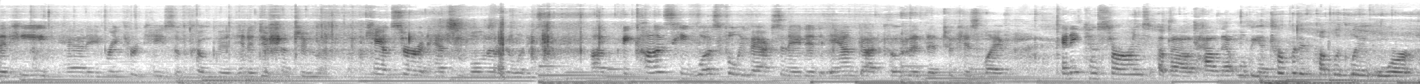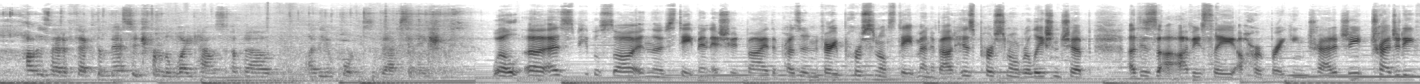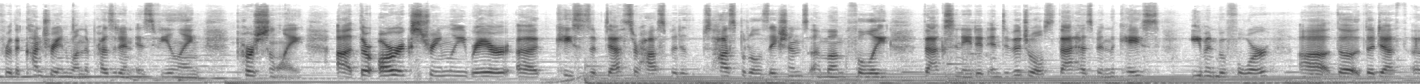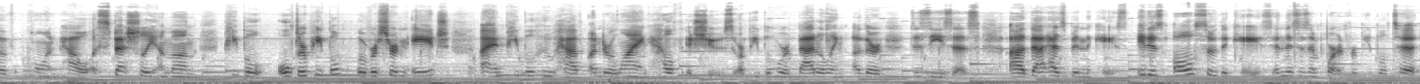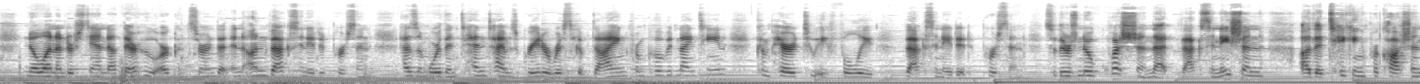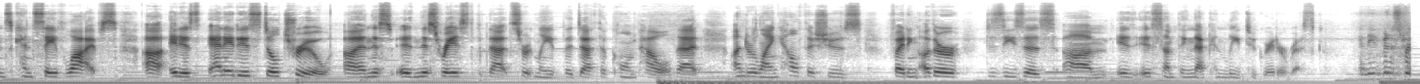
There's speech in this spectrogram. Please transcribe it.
that he had a breakthrough case of COVID in addition to cancer and had some vulnerabilities. Uh, because he was fully vaccinated and got COVID that took his life, any concerns about how that will be interpreted publicly, or how does that affect the message from the White House about uh, the importance of vaccinations? Well, uh, as people saw in the statement issued by the president, a very personal statement about his personal relationship. Uh, this is obviously a heartbreaking tragedy, tragedy for the country, and one the president is feeling personally. Uh, there are extremely rare uh, cases of deaths or hospital- hospitalizations among fully vaccinated individuals. That has been the case even before uh, the the death of Colin Powell, especially among people, older people over a certain age, uh, and people who have underlying health issues or people who are battling other diseases. Uh, that has been the case. It is also the case, and this is important for people to know and understand out there who are concerned that an unvaccinated person has a more than 10 times greater risk of dying from COVID 19 compared to a fully vaccinated person. So there's no question that vaccination, uh, that taking precautions can save lives. Uh, it is, and it is still true. Uh, and this, and this raised that certainly the death of Colin Powell, that underlying health issues, fighting other diseases, um, is, is something that can lead to greater risk. And the administration.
